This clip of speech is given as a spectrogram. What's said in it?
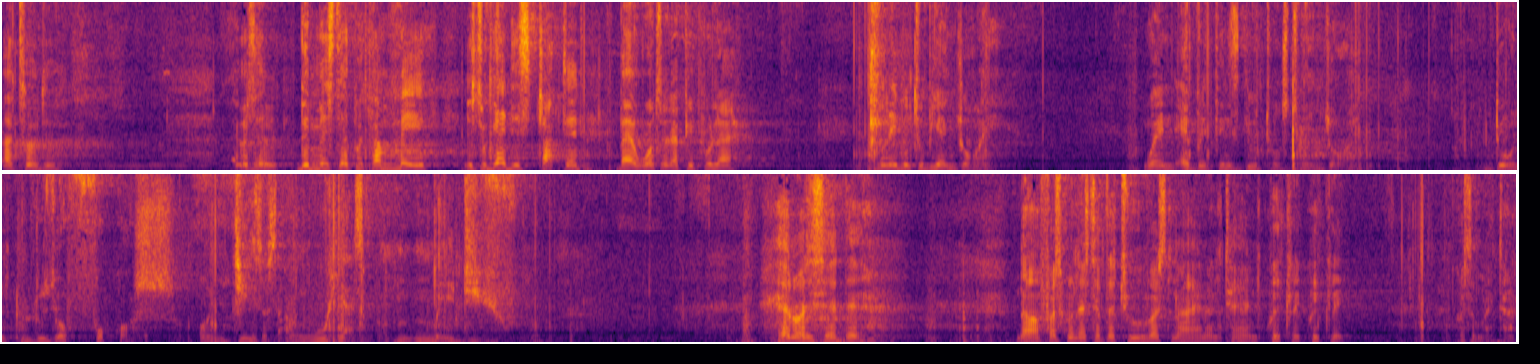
I told you. You, the mistake we can make is to get distracted by what other people are claiming to be enjoying when everything is given to us to enjoy, don't lose your focus on Jesus and who He has made you. Hear what He said there. Now, First Corinthians chapter 2, verse 9 and 10. Quickly, quickly. because of my time.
